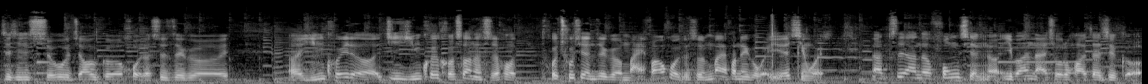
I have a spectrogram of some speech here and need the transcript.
进行实物交割或者是这个呃盈亏的进行盈亏核算的时候，会出现这个买方或者是卖方的一个违约行为。那这样的风险呢，一般来说的话，在这个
